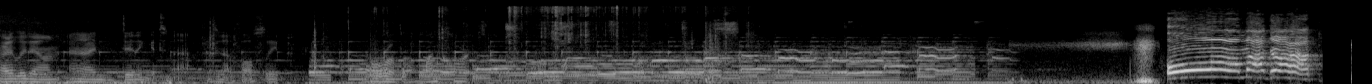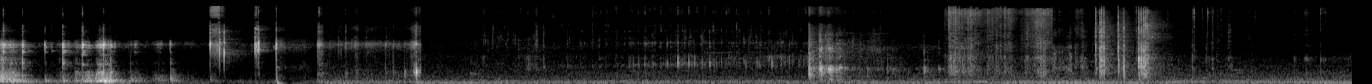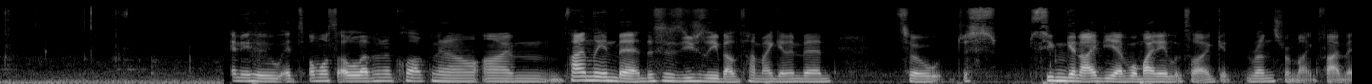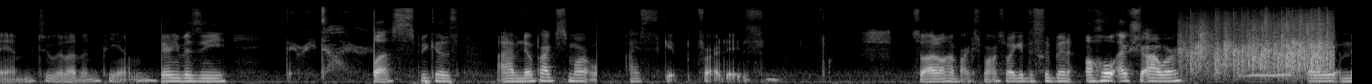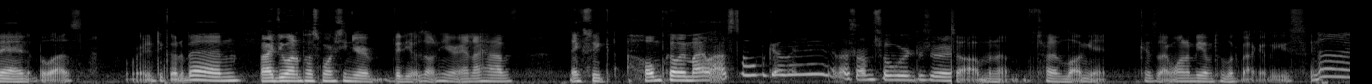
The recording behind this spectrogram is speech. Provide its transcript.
I tried to lay down and I didn't get to nap. I did not fall asleep. Brother, my car is Anywho, it's almost 11 o'clock now. I'm finally in bed. This is usually about the time I get in bed. So, just so you can get an idea of what my day looks like, it runs from like 5 a.m. to 11 p.m. Very busy, very tired. Plus, because I have no practice tomorrow, I skip Fridays. So, I don't have practice tomorrow. So, I get to sleep in a whole extra hour. Amen. Bless ready to go to bed. But I do want to post more senior videos on here, and I have next week homecoming, my last homecoming. That sounds so weird to say. So I'm gonna try to vlog it because I want to be able to look back at these. Good night.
